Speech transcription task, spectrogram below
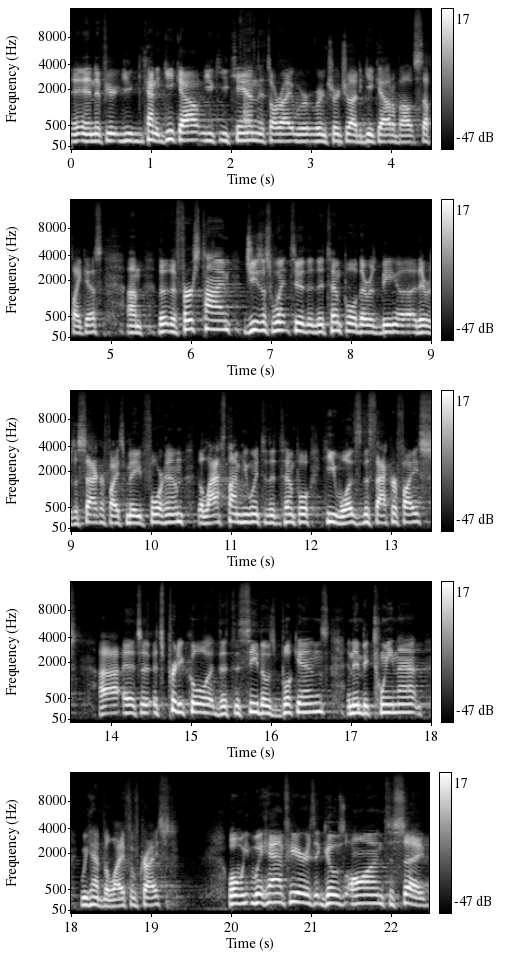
and if you're, you kind of geek out, you, you can. It's all right. We're, we're in church. You're allowed to geek out about stuff like this. Um, the, the first time Jesus went to the, the temple, there was, being a, there was a sacrifice made for him. The last time he went to the temple, he was the sacrifice. Uh, it's, it's pretty cool to, to see those bookends. And in between that, we have the life of Christ. What we, we have here is it goes on to say,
